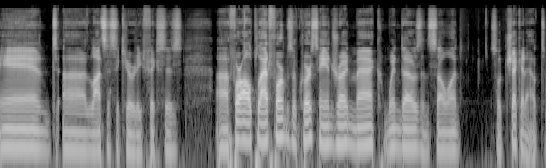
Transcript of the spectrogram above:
and uh, lots of security fixes. Uh, for all platforms, of course, Android, Mac, Windows, and so on. So check it out.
